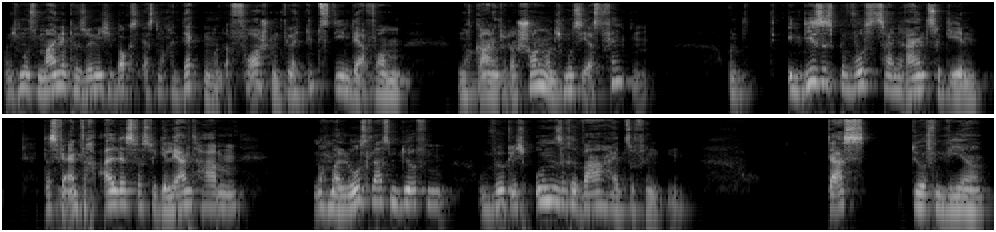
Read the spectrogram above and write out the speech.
Und ich muss meine persönliche Box erst noch entdecken und erforschen. Vielleicht gibt es die in der Form noch gar nicht oder schon und ich muss sie erst finden. Und in dieses Bewusstsein reinzugehen, dass wir einfach all das, was wir gelernt haben, nochmal loslassen dürfen, um wirklich unsere Wahrheit zu finden. Das dürfen wir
